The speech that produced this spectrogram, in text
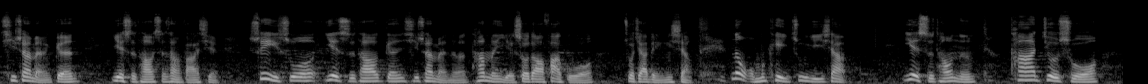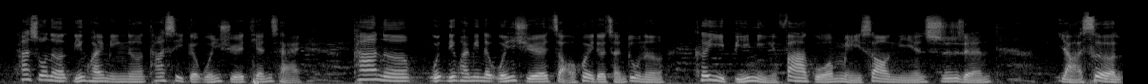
西川满跟叶石涛身上发现。所以说，叶石涛跟西川满呢，他们也受到法国作家的影响。那我们可以注意一下，叶石涛呢，他就说，他说呢，林怀民呢，他是一个文学天才，他呢文林怀民的文学早会的程度呢。可以比拟法国美少年诗人亚瑟·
